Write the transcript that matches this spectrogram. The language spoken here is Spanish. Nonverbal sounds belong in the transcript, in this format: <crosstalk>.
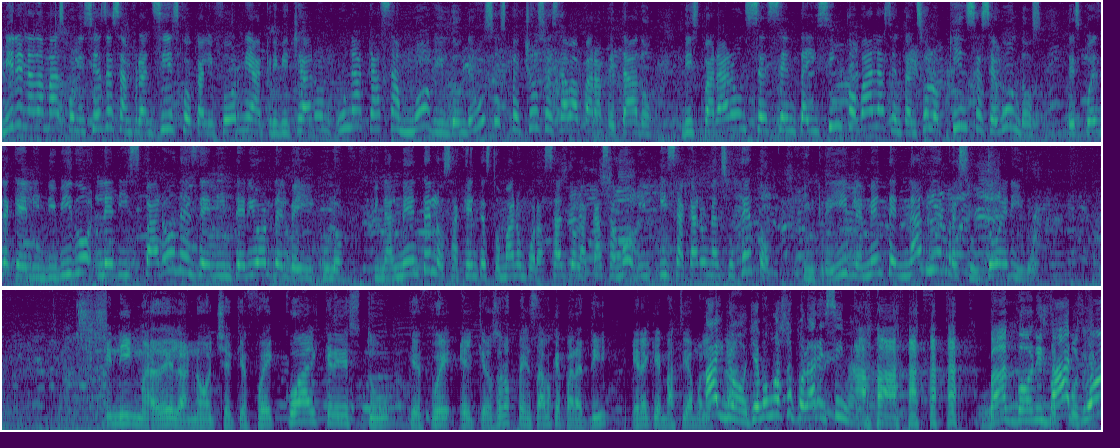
Miren nada más, policías de San Francisco, California, acribicharon una casa móvil donde un sospechoso estaba parapetado. Dispararon 65 balas en tan solo 15 segundos, después de que el individuo le disparó desde el interior del vehículo. Finalmente, los agentes tomaron por asalto la casa móvil y sacaron al sujeto. Increíblemente, nadie resultó herido. Enigma de la noche, que fue, ¿cuál crees tú que fue el que nosotros pensamos que para ti era el que más te iba a molestar? Ay, no, lleva un oso polar encima. <laughs> Bad Bunny se Bad puso- Bunny.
